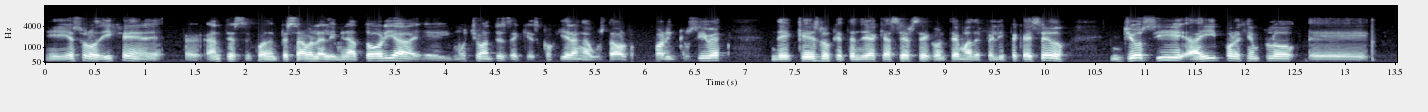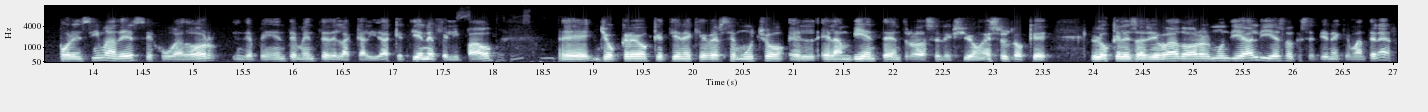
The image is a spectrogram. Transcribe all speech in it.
y eso lo dije eh, antes, cuando empezaba la eliminatoria eh, y mucho antes de que escogieran a Gustavo Alfaro, inclusive, de qué es lo que tendría que hacerse con el tema de Felipe Caicedo. Yo sí, ahí, por ejemplo, eh, por encima de ese jugador, independientemente de la calidad que tiene Felipao, eh, yo creo que tiene que verse mucho el, el ambiente dentro de la selección. Eso es lo que, lo que les ha llevado ahora al Mundial y es lo que se tiene que mantener.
